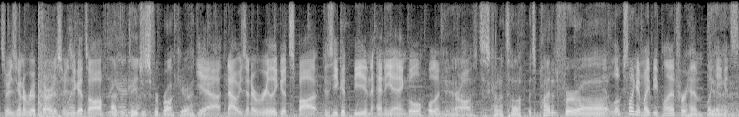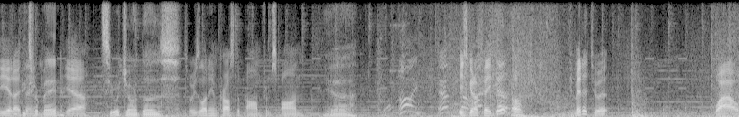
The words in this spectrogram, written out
so he's going to rip Dart as soon as he gets off. Advantageous for Brock here, I think. Yeah, now he's in a really good spot because he could be in any angle holding the cross. it's just kind of tough. It's planted for. uh It looks like it might be planted for him. Like he yeah, can see it, I peeks think. for main. Yeah. Let's see what John does. So he's letting him cross the bomb from spawn. Yeah. He's gonna fake it? Oh, committed to it. Wow.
